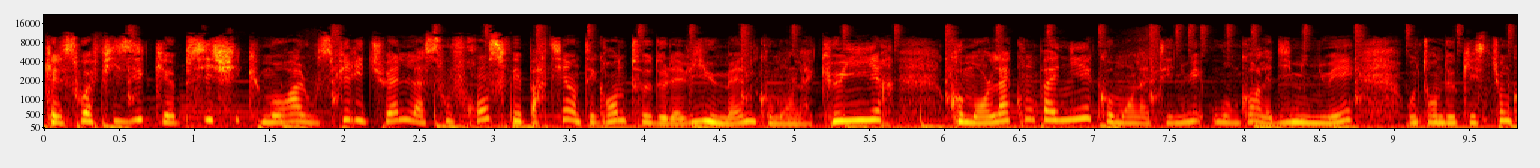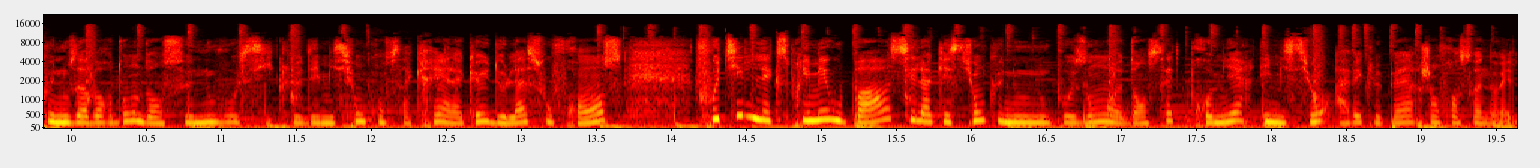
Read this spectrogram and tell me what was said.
Qu'elle soit physique, psychique, morale ou spirituelle, la souffrance fait partie intégrante de la vie humaine. Comment l'accueillir Comment l'accompagner Comment l'atténuer ou encore la diminuer? Autant de questions que nous abordons dans ce nouveau cycle d'émissions consacré à l'accueil de la souffrance. Faut-il l'exprimer ou pas? C'est la question que nous nous posons dans cette première émission avec le père Jean-François Noël.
